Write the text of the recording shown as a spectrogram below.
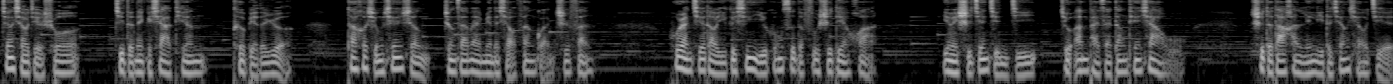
江小姐说：“记得那个夏天，特别的热，她和熊先生正在外面的小饭馆吃饭，忽然接到一个心仪公司的复试电话，因为时间紧急，就安排在当天下午。吃得大汗淋漓的江小姐，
